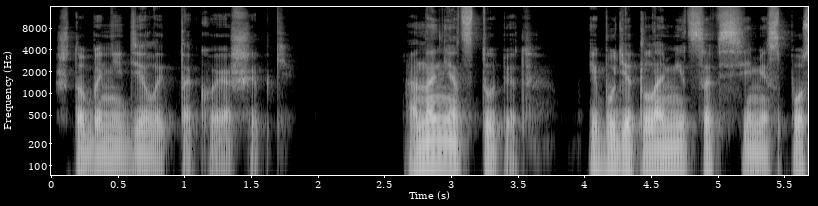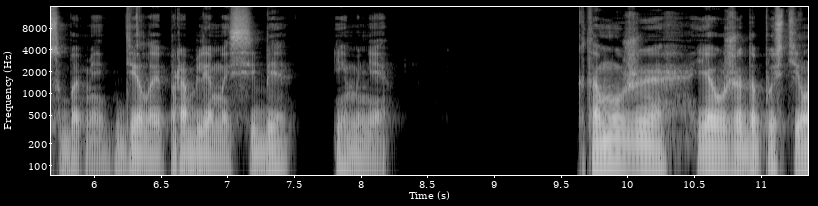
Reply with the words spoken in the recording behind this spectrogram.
чтобы не делать такой ошибки. Она не отступит и будет ломиться всеми способами, делая проблемы себе и мне. К тому же я уже допустил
